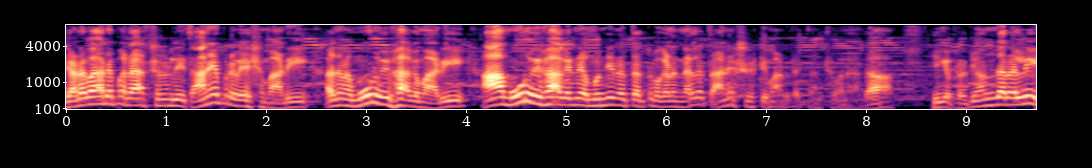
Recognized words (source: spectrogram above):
ಜಡವಾದ ಪದಾರ್ಥದಲ್ಲಿ ತಾನೇ ಪ್ರವೇಶ ಮಾಡಿ, ಅದನ್ನು ಮೂರು ವಿಭಾಗ ಮಾಡಿ, ಆ ಮೂರು ವಿಭಾಗದಿಂದ ಮುಂದಿನ ತತ್ವಗಳನ್ನೆಲ್ಲ ತಾನೇ ಸೃಷ್ಟಿ ಮಾಡತಕ್ಕಂಥವನಾದ. ಹೀಗೆ ಪ್ರತಿಯೊಂದರಲ್ಲಿ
